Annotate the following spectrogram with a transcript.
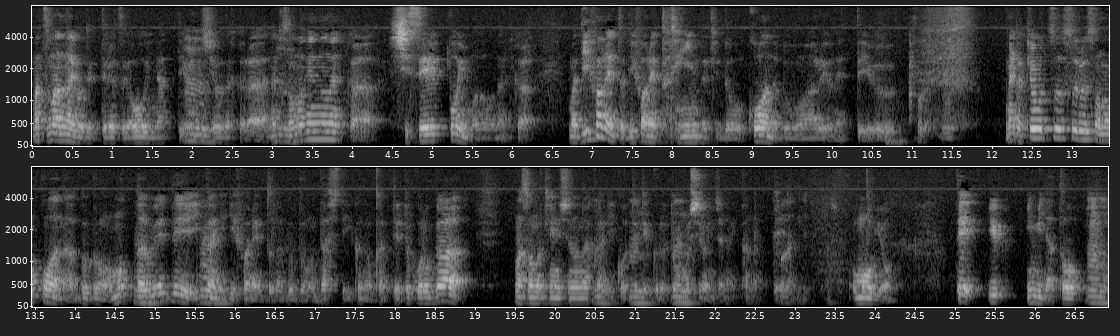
まあ、つまんないこと言ってるやつが多いなっていう印象だから、なんかその辺のなんか姿勢っぽいものをなんか、まあ、 different は different でいいんだけどコアな部分はあるよねっていうそうなんか共通するそのコアな部分を持った上でいかに different な部分を出していくのかっていうところが、まあ、その研修の中にこう出てくると面白いんじゃないかなって思うよ。っていう意味だとうん。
